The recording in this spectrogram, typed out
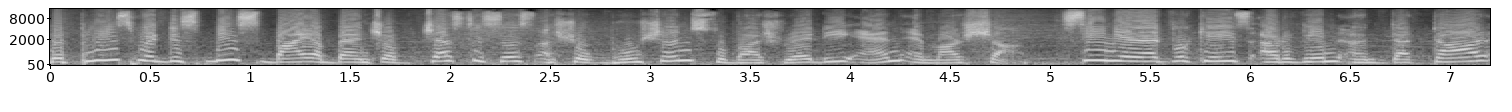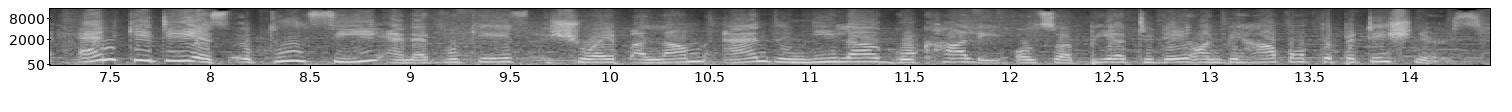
The pleas were dismissed by a bench of Justices Ashok Bhushan, Subhash Reddy and M.R. Shah. Senior advocates Arvind Dattar and KTS Tulsi and advocates Shoaib Alam and Neela Gokhale also appeared today on behalf of the petitioners.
